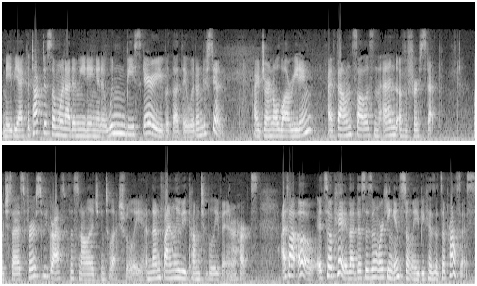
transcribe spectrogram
maybe I could talk to someone at a meeting and it wouldn't be scary, but that they would understand. I journaled while reading. I found solace in the end of the first step, which says First we grasp this knowledge intellectually, and then finally we come to believe it in our hearts. I thought, oh, it's okay that this isn't working instantly because it's a process.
